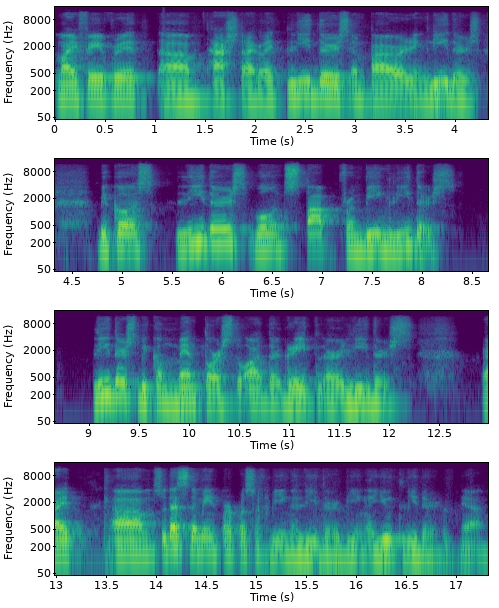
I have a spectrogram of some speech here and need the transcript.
my favorite um, hashtag, like leaders empowering leaders, because leaders won't stop from being leaders. Leaders become mentors to other greater leaders, right? Um, so that's the main purpose of being a leader, being a youth leader. Yeah.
